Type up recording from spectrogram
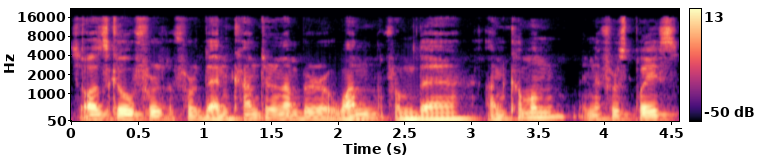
So let's go for, for the encounter number one from the uncommon in the first place.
